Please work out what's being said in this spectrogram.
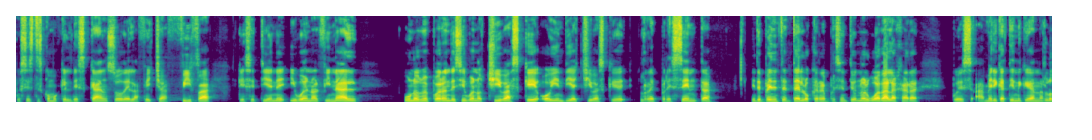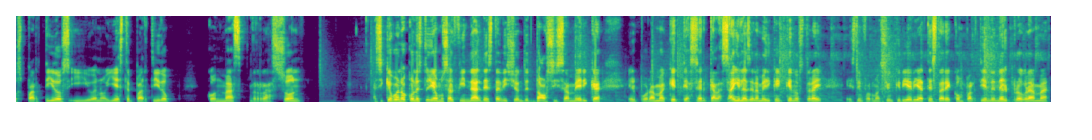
pues este es como que el descanso de la fecha FIFA que se tiene. Y bueno al final unos me podrán decir bueno Chivas que hoy en día Chivas que representa independientemente de lo que represente o no el Guadalajara pues América tiene que ganar los partidos y bueno y este partido con más razón. Así que bueno, con esto llegamos al final de esta edición de Dosis América, el programa que te acerca a las Águilas del América y que nos trae esta información que día a día te estaré compartiendo en el programa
